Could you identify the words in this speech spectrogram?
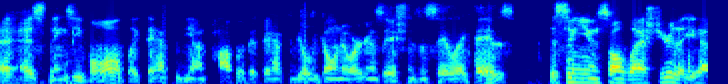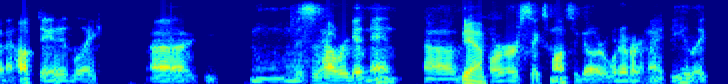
as things evolve, like they have to be on top of it. They have to be able to go into organizations and say, like, hey, this this thing you installed last year that you haven't updated, like, uh, mm, this is how we're getting in. Um, yeah. Or, or, six months ago, or whatever it might be. Like,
